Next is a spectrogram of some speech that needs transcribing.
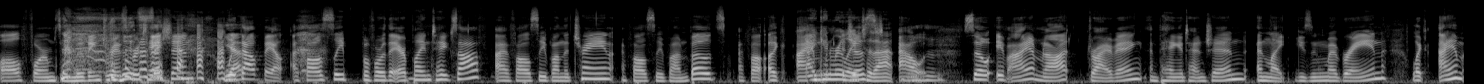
all forms of moving transportation without fail. I fall asleep before the airplane takes off. I fall asleep on the train. I fall asleep on boats. I fall like I'm can relate to that. Out. Mm-hmm. So if I am not driving and paying attention and like using my brain, like I am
